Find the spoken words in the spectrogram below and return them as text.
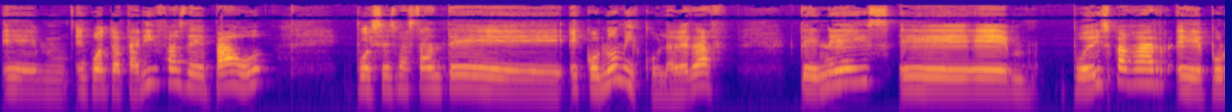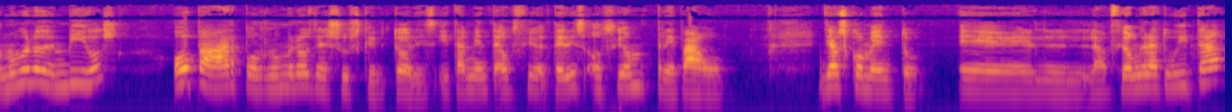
em, en cuanto a tarifas de pago pues es bastante económico la verdad. Tenéis podéis pagar por número de envíos o pagar por números de suscriptores y también tenéis opción prepago. Ya os comento la opción gratuita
